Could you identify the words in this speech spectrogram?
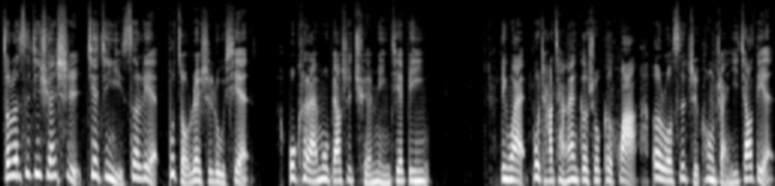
泽伦斯基宣誓接近以色列，不走瑞士路线。乌克兰目标是全民皆兵。另外，不查惨案各说各话，俄罗斯指控转移焦点，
